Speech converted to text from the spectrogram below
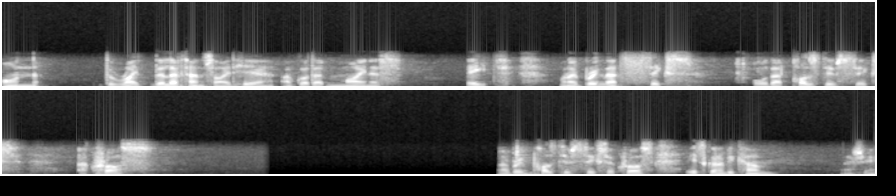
On the right, the left-hand side here, I've got that minus 8. When I bring that 6, or that positive 6, across, I bring positive 6 across, it's going to become, actually,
